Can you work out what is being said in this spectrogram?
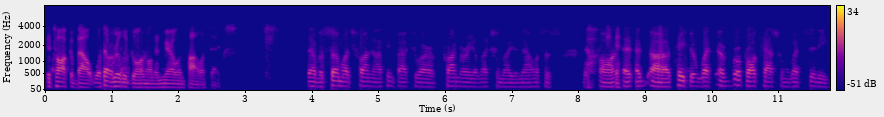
to talk about what's really going on in Maryland politics that was so much fun. And I think back to our primary election night analysis on at, at, uh, taped at Wet, uh, broadcast from Wet City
